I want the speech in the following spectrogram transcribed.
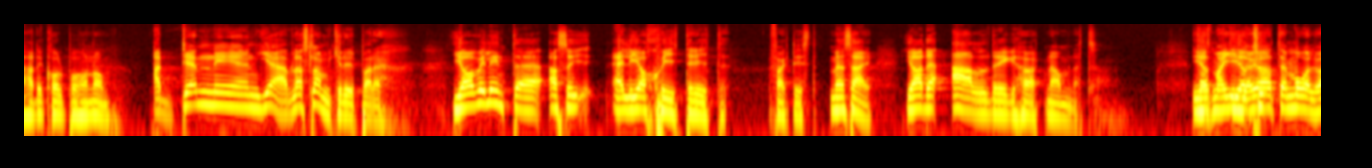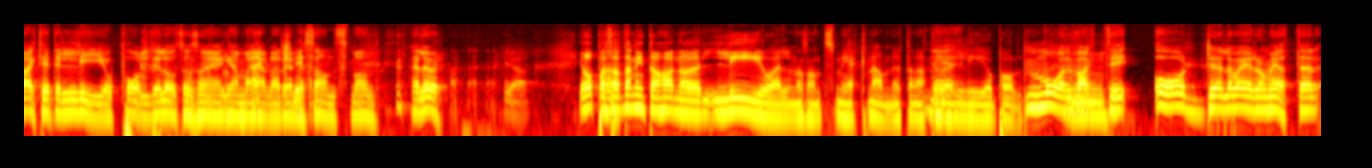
hade koll på honom. Ja, den är en jävla slamkrypare. Jag vill inte, alltså, eller jag skiter i det faktiskt. Men så här, jag hade aldrig hört namnet. Fast man gillar ju tror- att en målvakt heter Leopold. Det låter som en gammal jävla renässansman. Eller hur? Jag hoppas att han inte har något Leo eller något sånt smeknamn, utan att det är Nej. Leopold. Målvakt i Odd, eller vad är det de heter?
